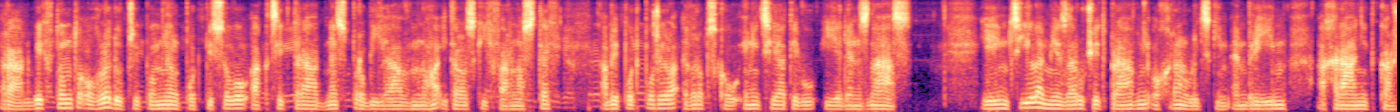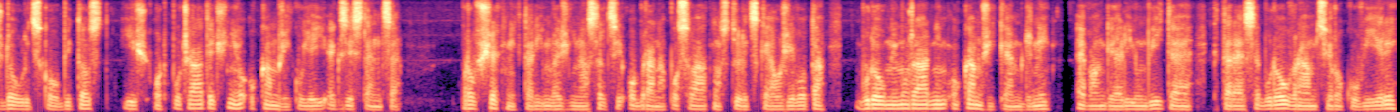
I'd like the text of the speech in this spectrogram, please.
Rád bych v tomto ohledu připomněl podpisovou akci, která dnes probíhá v mnoha italských farnostech, aby podpořila evropskou iniciativu Jeden z nás. Jejím cílem je zaručit právní ochranu lidským embryím a chránit každou lidskou bytost již od počátečního okamžiku její existence. Pro všechny, kterým leží na srdci obrana posvátnosti lidského života, budou mimořádným okamžikem dny Evangelium Vitae, které se budou v rámci roku víry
